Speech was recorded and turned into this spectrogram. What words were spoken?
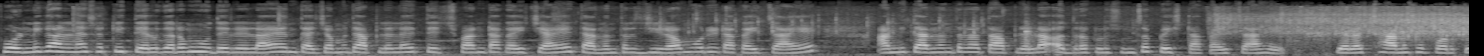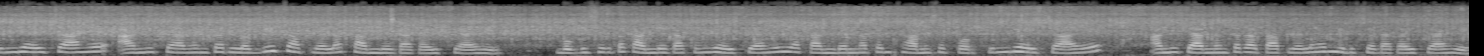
फोडणी घालण्यासाठी तेल गरम होऊ दिलेलं आहे आणि त्याच्यामध्ये आपल्याला हे तेजपान टाकायचे आहे. त्यानंतर जिरा मोहरी टाकायचं आहे आणि त्यानंतर आता आपल्याला अद्रक लसूणचं पेस्ट टाकायचं आहे. याला छान असं परतून घ्यायचं आहे आणि त्यानंतर लगेच आपल्याला कांदे टाकायचे आहे. बघू शकता कांदे टाकून घ्यायचे आहे. या कांद्यांना पण छान असं परतून घ्यायचं आहे. आणि त्यानंतर आता आपल्याला ह्या मिरच्या टाकायच्या आहे.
